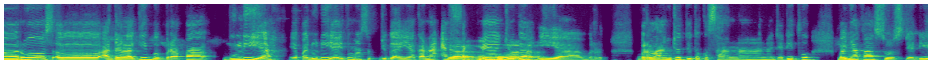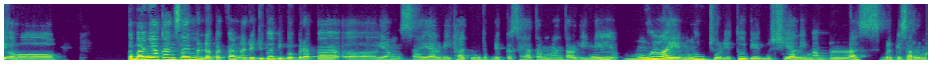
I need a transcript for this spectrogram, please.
Terus uh, ada lagi beberapa bully ya, ya Pak Dudi ya itu masuk juga ya, karena ya, efeknya ya, juga iya ber, berlanjut itu ke sana. Nah jadi itu banyak kasus. Jadi uh, kebanyakan saya mendapatkan ada juga di beberapa uh, yang saya lihat untuk di kesehatan mental ini mulai muncul itu di usia 15 berkisar 15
